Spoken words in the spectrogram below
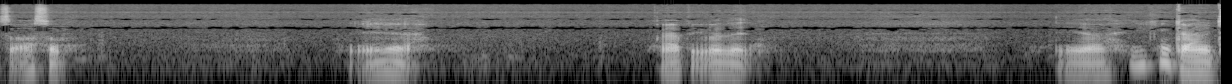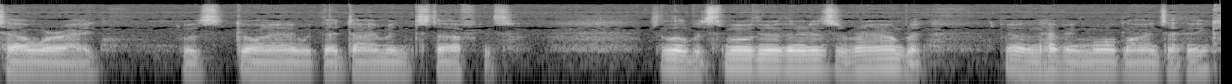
looks awesome. Yeah. Happy with it. Yeah, you can kind of tell where I was going at it with that diamond stuff. It's, it's a little bit smoother than it is around, but better than having mold lines, I think.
